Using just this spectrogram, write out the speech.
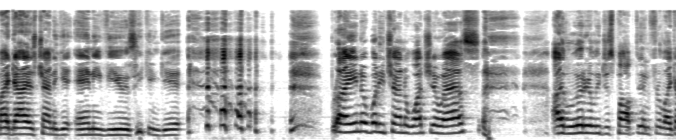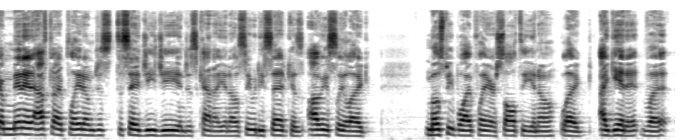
My guy is trying to get any views he can get. Bruh, ain't nobody trying to watch your ass. I literally just popped in for like a minute after I played him just to say GG and just kind of, you know, see what he said because obviously, like, most people I play are salty, you know? Like, I get it, but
